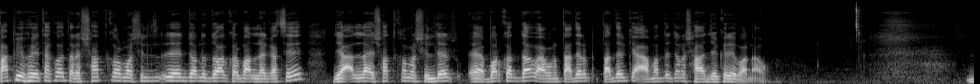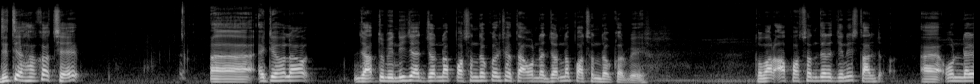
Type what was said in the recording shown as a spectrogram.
পাপি হয়ে থাকো তাহলে সৎকর্মশীলদের জন্য দোয়া করব আল্লাহর কাছে যে আল্লাহ সৎকর্মশীলদের বরকত দাও এবং তাদের, তাদেরকে আমাদের জন্য সাহায্য করে বানাও। দ্বিতীয় হক হচ্ছে এটি হলো যা তুমি নিজের জন্য পছন্দ করেছ তা অন্যের জন্য পছন্দ করবে। তোমার অপছন্দের জিনিস তার অন্যের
